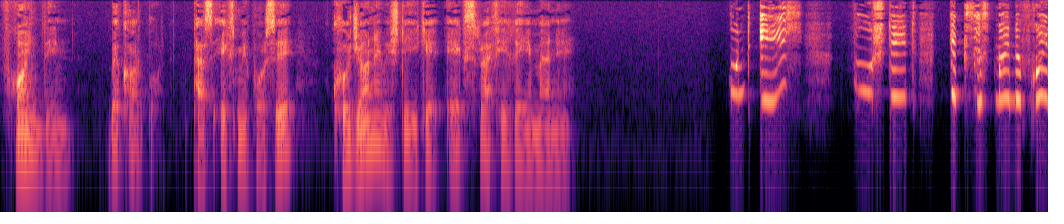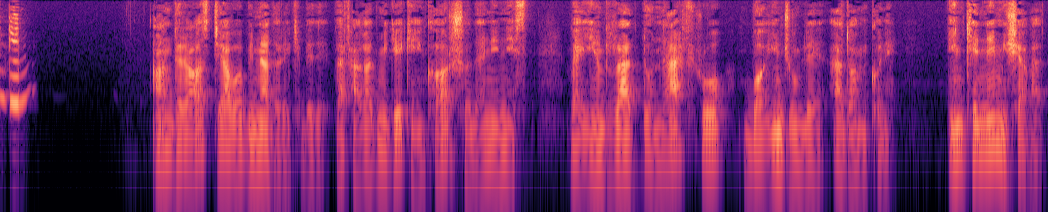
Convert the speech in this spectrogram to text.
Freundin به کار برد. پس اکس می‌پرسه کجا نوشته ای که اکس رفیقه منه Und ich? Wo steht, Ex ist meine Freundin? آندراس جوابی نداره که بده و فقط میگه که این کار شدنی نیست و این رد و نفی رو با این جمله ادا می‌کنه این که نمی‌شود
